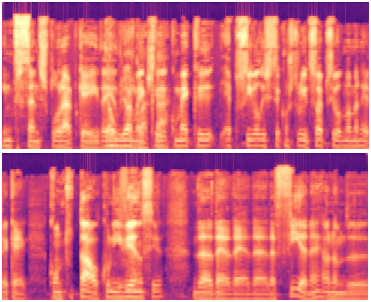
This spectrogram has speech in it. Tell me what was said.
interessante explorar, porque é a ideia é de como é, que, como é que é possível isto ser construído. Só é possível de uma maneira que é com total conivência da, da, da, da FIA, né? é o nome de,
